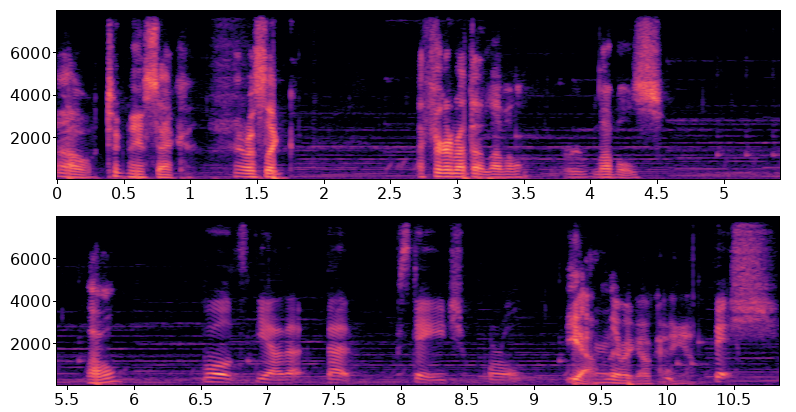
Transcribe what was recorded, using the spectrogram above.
Oh, took me a sec. I was like, I figured about that level or levels. Level? Well, yeah, that that stage world Yeah, there we go. Okay, yeah. fish.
